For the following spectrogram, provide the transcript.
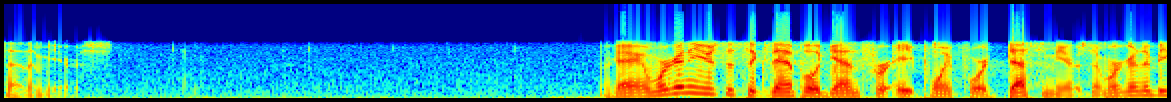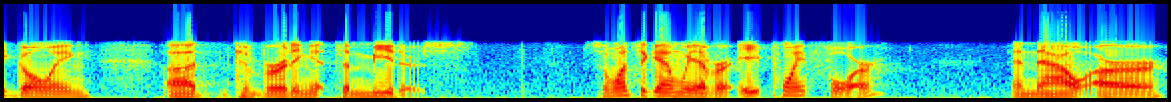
centimeters. Okay, and we're going to use this example again for 8.4 decimeters, and we're going to be going, uh, converting it to meters. So once again, we have our 8.4, and now our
